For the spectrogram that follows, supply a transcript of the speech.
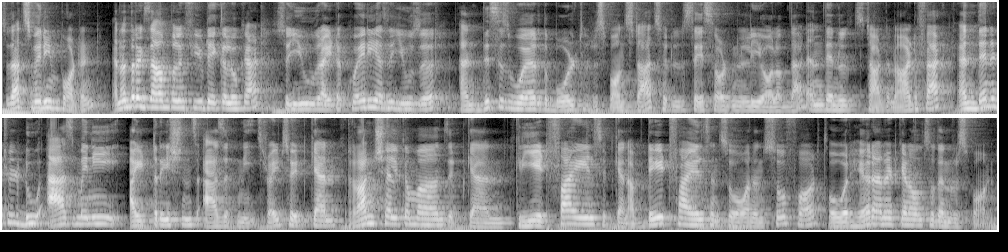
So that's very important. Another example, if you take a look at, so you write a query as a user, and this is where the bolt response starts. It'll say certainly all of that, and then it'll start an artifact, and then it'll do as many iterations as it needs, right? So it can run shell commands, it can create files, it can update files, and so on and so forth over here, and it can also then respond.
